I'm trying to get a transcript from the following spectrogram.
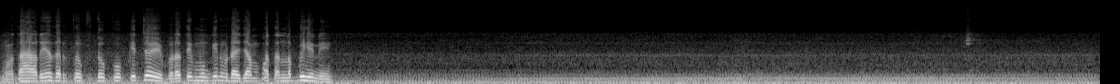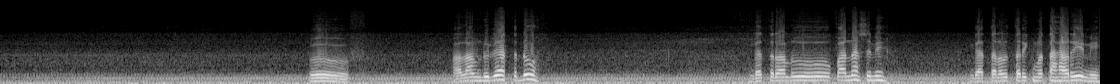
Mataharinya tertutup bukit coy, berarti mungkin udah jam 4 lebih ini. Uh, alhamdulillah teduh, nggak terlalu panas ini, nggak terlalu terik matahari ini.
